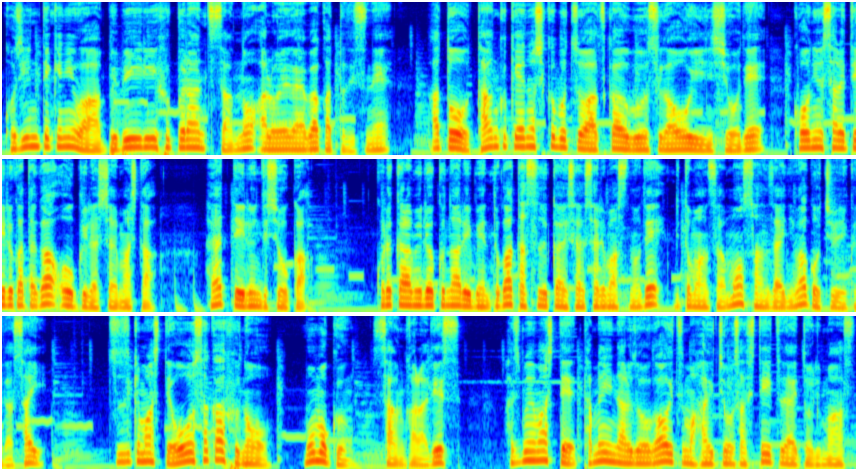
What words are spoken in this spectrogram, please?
個人的にはベビーリーフプランツさんのアロエがやばかったですね。あとタンク系の植物を扱うブースが多い印象で購入されている方が多くいらっしゃいました。流行っているんでしょうか？これから魅力のあるイベントが多数開催されますので、リトマンさんも散財にはご注意ください。続きまして大阪府のももくんさんからです。はじめまして、ためになる動画をいつも拝聴させていただいております。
